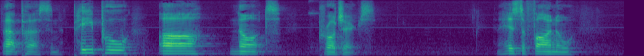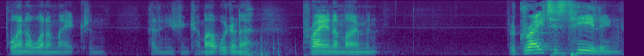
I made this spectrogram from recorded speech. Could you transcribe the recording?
that person. People are not projects. And here's the final point I want to make, and Helen, you can come up. We're going to pray in a moment. The greatest healing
